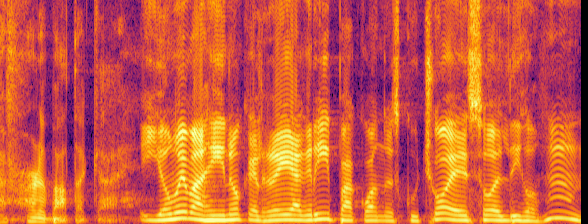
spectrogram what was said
I've heard about that guy. Y yo me imagino que el rey Agripa cuando escuchó eso, él dijo, hmm,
